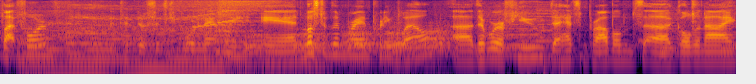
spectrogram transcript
platform, Nintendo 64 family, and most of them ran pretty well. Uh, there were a few that had some problems. Uh, GoldenEye,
